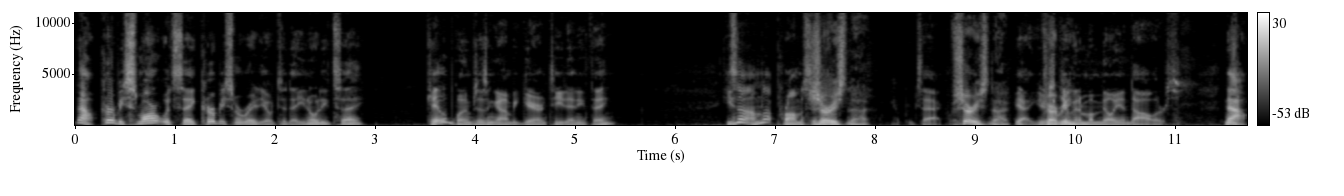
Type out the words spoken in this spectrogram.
Now, Kirby Smart would say, Kirby's on the radio today. You know what he'd say? Caleb Williams isn't going to be guaranteed anything. He's not. I'm not promising. Sure, him- he's not. Exactly. Sure, he's not. Yeah, you're just Kirby. giving him a million dollars. Now,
